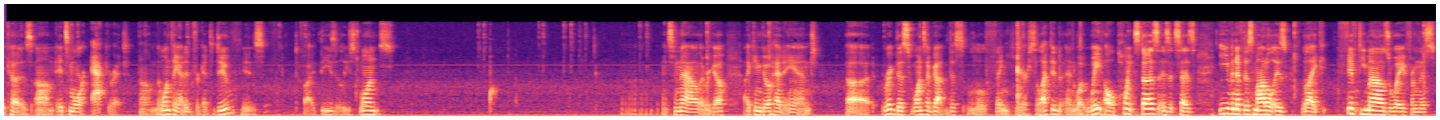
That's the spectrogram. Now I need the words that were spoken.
because um, it's more accurate. Um, the one thing I did forget to do is divide these at least once. Uh, and so now, there we go, I can go ahead and uh, rig this once I've got this little thing here selected. And what weight all points does is it says even if this model is like 50 miles away from this,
